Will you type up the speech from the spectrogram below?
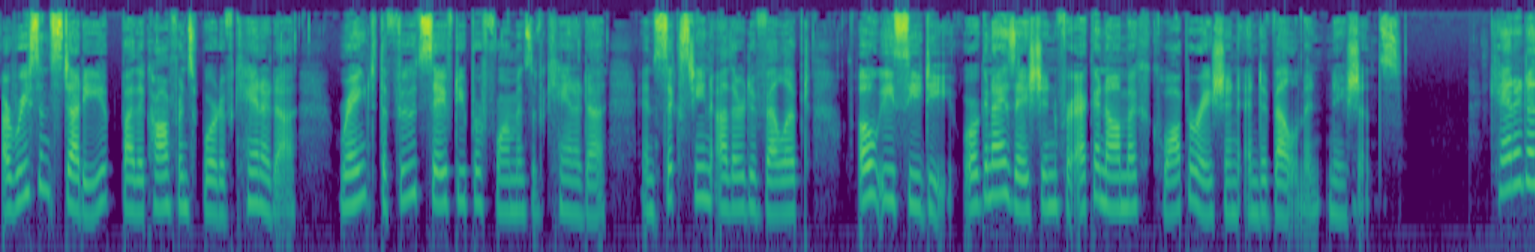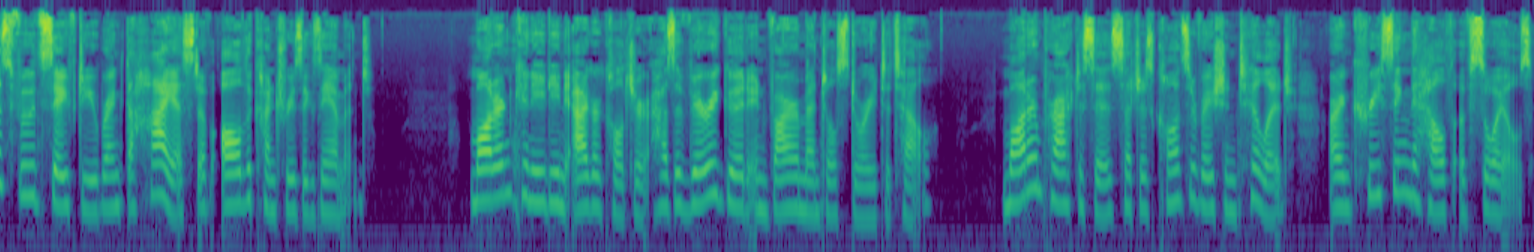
A recent study by the Conference Board of Canada ranked the food safety performance of Canada and 16 other developed OECD, Organization for Economic Cooperation and Development nations. Canada's food safety ranked the highest of all the countries examined. Modern Canadian agriculture has a very good environmental story to tell. Modern practices such as conservation tillage are increasing the health of soils,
